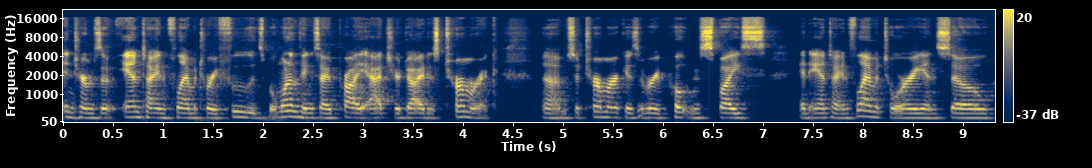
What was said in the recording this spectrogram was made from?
in terms of anti-inflammatory foods, but one of the things I'd probably add to your diet is turmeric. Um, so turmeric is a very potent spice and anti-inflammatory and so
